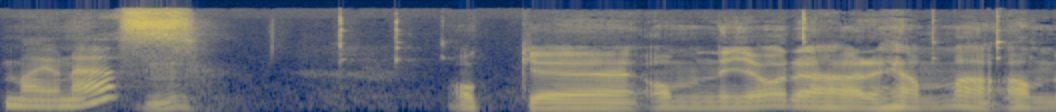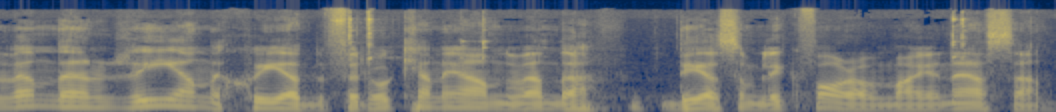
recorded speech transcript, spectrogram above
majonnäs. Mm. Och eh, om ni gör det här hemma, använd en ren sked för då kan ni använda det som blir kvar av majonnäsen.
